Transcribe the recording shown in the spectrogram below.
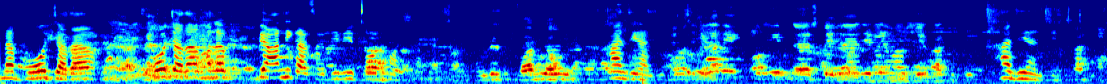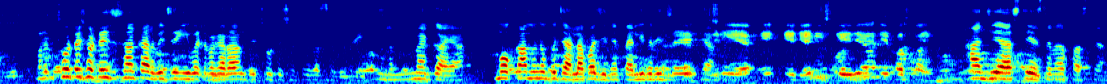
ਮੈਂ ਬਹੁਤ ਜ਼ਿਆਦਾ ਬਹੁਤ ਜ਼ਿਆਦਾ ਮਤਲਬ ਬਿਆਨ ਨਹੀਂ ਕਰ ਸਕਦੀ ਵੀ ਬਹੁਤ ਖੁਸ਼ ਹਾਂ। ਹਾਂਜੀ ਹਾਂਜੀ। ਬਹੁਤ ਜਿਹੜਾ ਦੀ ਤੁਸੀਂ ਸਟੇਜਾਂ ਜਿਹੜੀਆਂ ਵਾ ਸ਼ੇਅਰ ਕਰ ਚੁੱਕੇ ਹੋ? ਹਾਂਜੀ ਹਾਂਜੀ। ਮਤਲਬ ਛੋਟੇ ਛੋਟੇ ਜਿਸ ਤਰ੍ਹਾਂ ਘਰ ਵਿੱਚ ਇਵੈਂਟ ਵਗੈਰਾ ਹੁੰਦੇ ਛੋਟੇ ਛੋਟੇ ਬਸ ਮਤਲਬ ਮੈਂ ਗਾਇਆ। ਮੌਕਾ ਮੈਨੂੰ ਬਜਾਲਾ ਭਾਜੀ ਨੇ ਪਹਿਲੀ ਵਾਰੀ ਦਿੱਤਾ। ਇਹ ਜਿਹੜੀ ਸਟੇਜ ਹੈ ਇਹ ਫਸਟ ਟਾਈਮ ਹਾਂਜੀ ਆ ਸਟੇਜ ਤੇ ਮੈਂ ਫਸਟ ਟਾਈਮ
